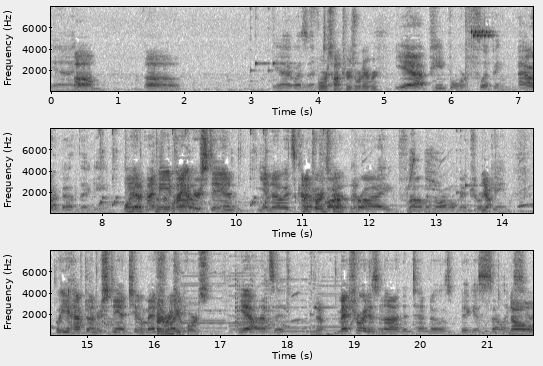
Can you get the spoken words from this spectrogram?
Yeah, Um, uh, yeah, it wasn't. Force uh, Hunters or whatever. Yeah, people were flipping out about that game. Well, yeah, I mean, I not a- understand, you know, it's kind Metroid's of a far got- yeah. cry from a normal Metroid Yeah. game. But you have to understand, too, Federation Metroid... Force. Yeah, that's it. Yeah. Metroid is not Nintendo's biggest selling No,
